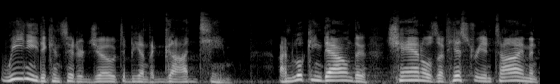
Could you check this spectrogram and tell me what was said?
we need to consider Joe to be on the God team. I'm looking down the channels of history and time, and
